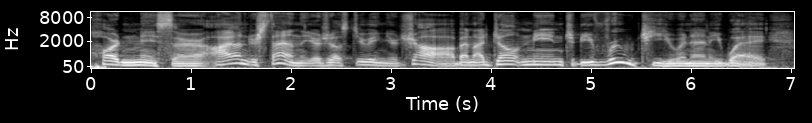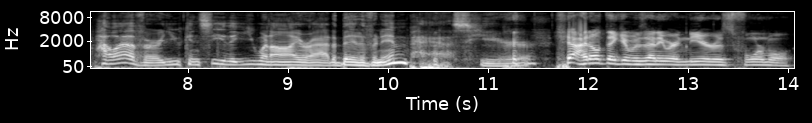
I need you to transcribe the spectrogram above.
pardon me, sir. I understand that you're just doing your job, and I don't mean to be rude to you in any way. However, you can see that you and I are at a bit of an impasse here. Yeah, I don't think it was anywhere near as formal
